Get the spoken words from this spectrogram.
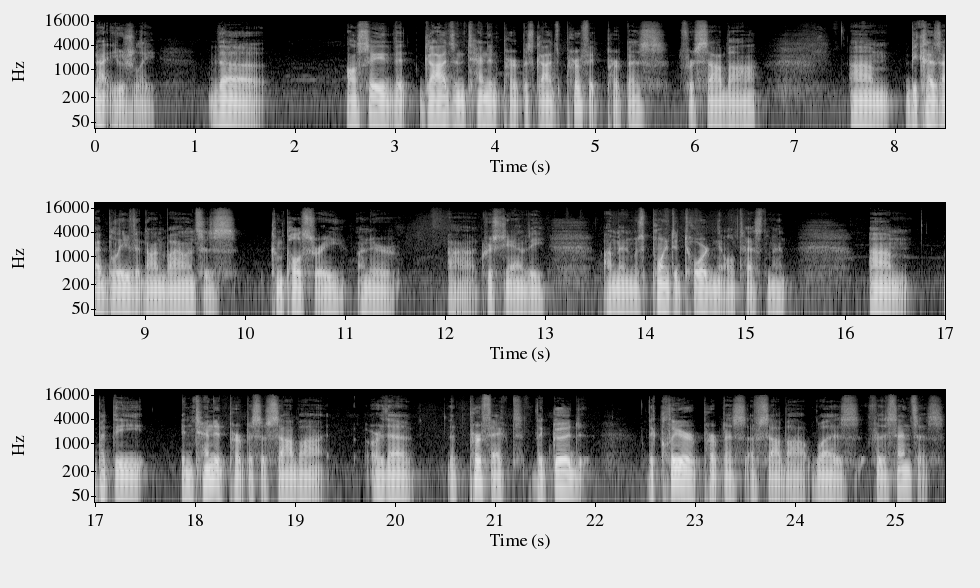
not usually, the I'll say that God's intended purpose, God's perfect purpose for Sabah, um, because I believe that nonviolence is compulsory under uh, Christianity um, and was pointed toward in the Old Testament. Um, but the intended purpose of Sabah, or the the perfect, the good, the clear purpose of Sabah was for the census.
